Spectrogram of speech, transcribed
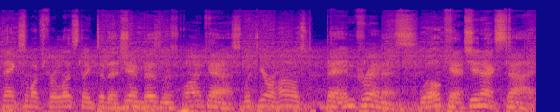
Thanks so much for listening to the Gym Business Podcast with your host, Ben Krimis. We'll catch you next time.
